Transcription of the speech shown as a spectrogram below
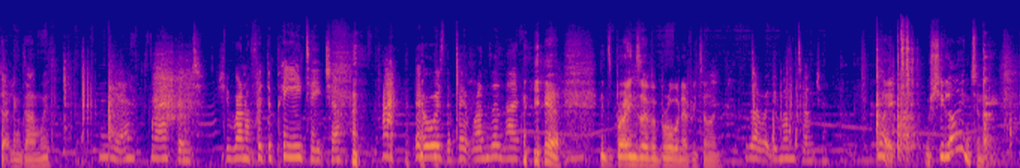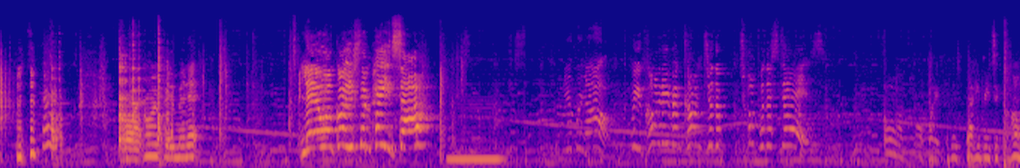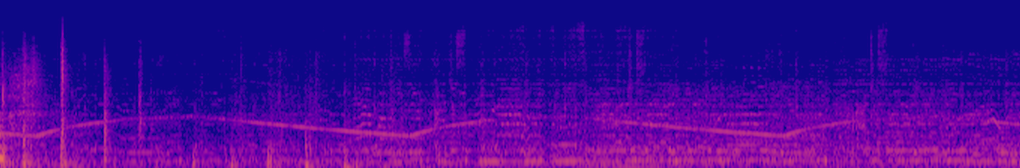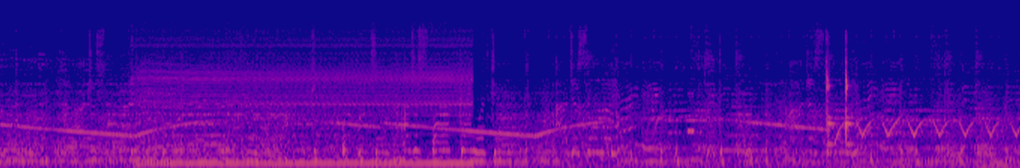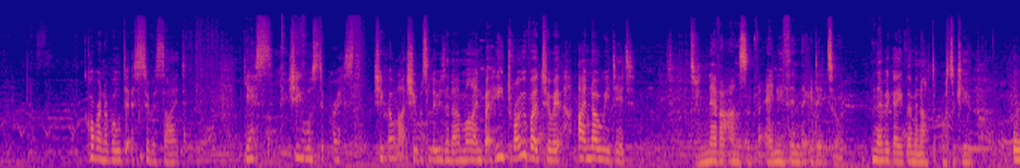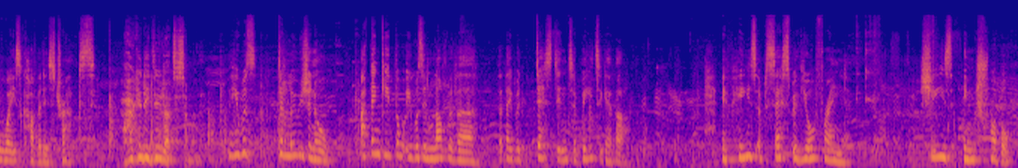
settling down with. Yeah, what happened? She ran off with the PE teacher. They're always the fit ones, aren't they? yeah, it's brains over brawn every time. Is that what your mum told you? Wait, was she lying to me? Right, I won't be a minute. Leo, I've got you some pizza! Can you bring up? Well, you can't even come to the top of the stairs. Oh, I can't wait for this baby to come. Coroner ruled it a suicide. Yes, she was depressed. She felt like she was losing her mind, but he drove her to it. I know he did. So he never answered for anything that he did to her. Never gave them enough to prosecute. Always covered his tracks. How could he do that to someone then? He was delusional. I think he thought he was in love with her, that they were destined to be together. If he's obsessed with your friend, she's in trouble.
